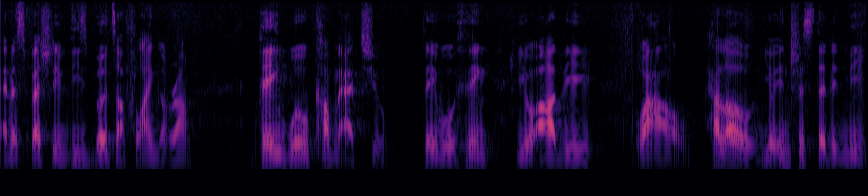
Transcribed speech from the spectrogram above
and especially if these birds are flying around, they will come at you. They will think you are the, wow, hello, you're interested in me.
